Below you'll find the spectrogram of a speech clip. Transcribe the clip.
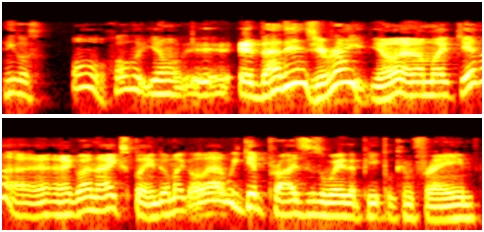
he goes, oh, holy, you know, it, it, that is, you're right, you know, and I'm like, yeah, and I go and I explain to him, I go, well, we give prizes away that people can frame,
